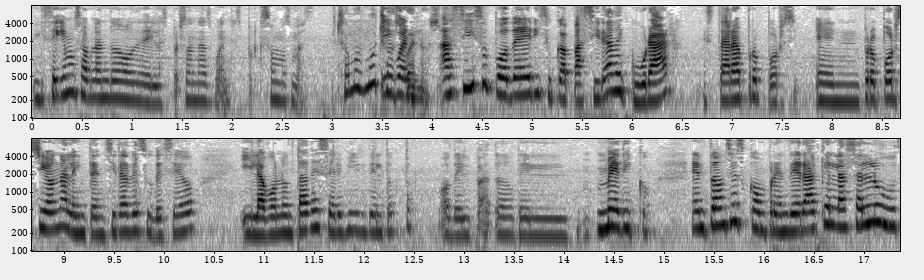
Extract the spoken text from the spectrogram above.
y seguimos hablando de las personas buenas porque somos más Somos muchos y bueno, buenos. así su poder y su capacidad de curar estará proporci- en proporción a la intensidad de su deseo y la voluntad de servir del doctor o del, o del médico. Entonces comprenderá que la salud,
